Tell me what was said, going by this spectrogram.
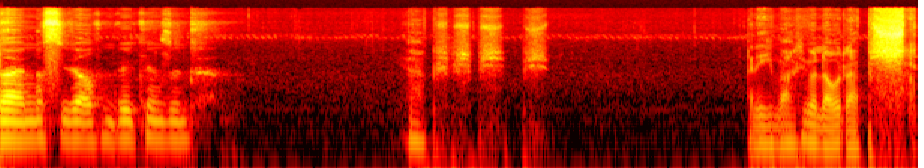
Nein, dass die da auf dem Weg hin sind. Ja, psch, psch, psch, psch. Also Ich mach lieber lauter. Psst.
